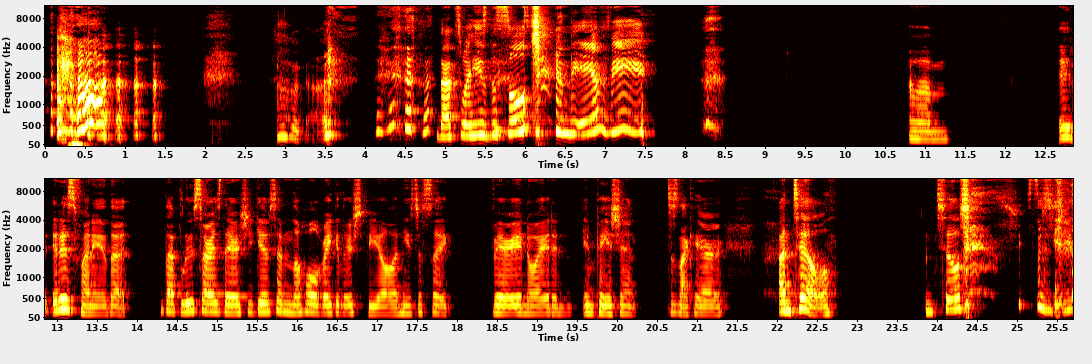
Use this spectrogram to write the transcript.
oh god. That's why he's the soldier in the AMV. Um it it is funny that that Blue Star is there. She gives him the whole regular spiel and he's just like very annoyed and impatient, does not care until until she, she says Jesus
